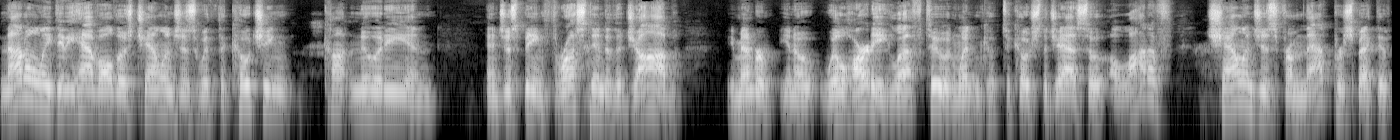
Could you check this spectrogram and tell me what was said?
not only did he have all those challenges with the coaching continuity and and just being thrust into the job. You remember, you know, Will Hardy left too and went to coach the Jazz. So a lot of challenges from that perspective,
